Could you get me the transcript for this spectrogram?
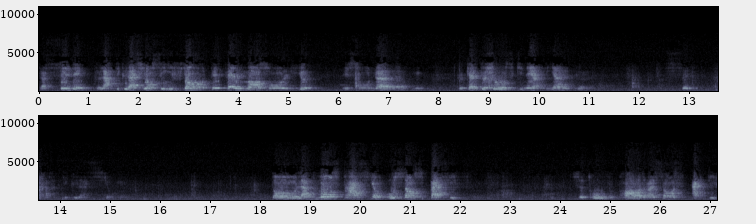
D'asséner que l'articulation signifiante est tellement son lieu et son heure que quelque chose qui n'est rien que cette articulation dont la monstration au sens passif se trouve prendre un sens actif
